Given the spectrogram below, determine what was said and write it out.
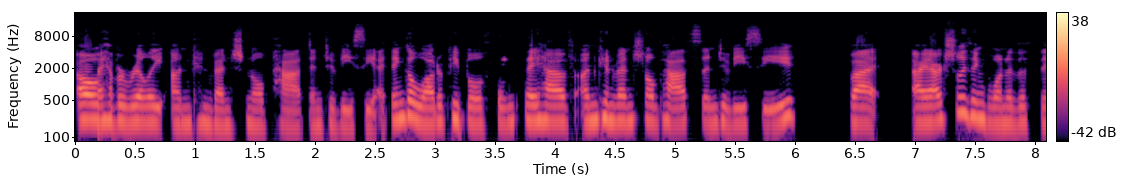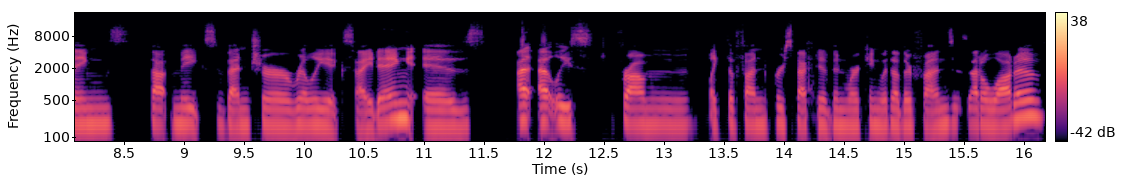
Oh, I have a really unconventional path into VC. I think a lot of people think they have unconventional paths into VC, but I actually think one of the things that makes venture really exciting is at, at least from like the fund perspective and working with other funds is that a lot of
